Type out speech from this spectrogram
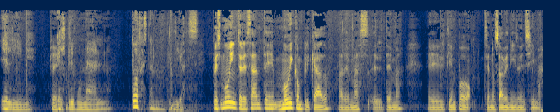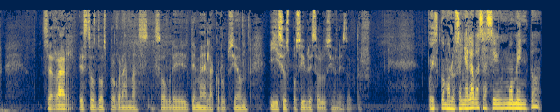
El INE, el tribunal, todas están desligadas. Pues muy interesante, muy complicado, además, el tema. El tiempo se nos ha venido encima. Cerrar estos dos programas sobre el tema de la corrupción y sus posibles soluciones, doctor. Pues como lo señalabas hace un momento,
